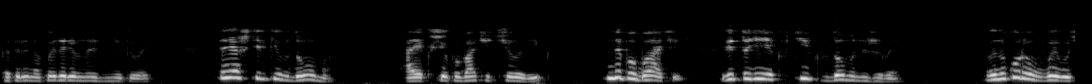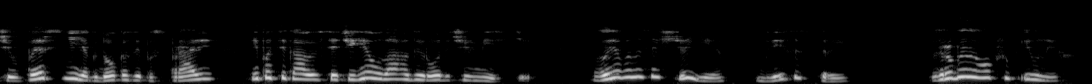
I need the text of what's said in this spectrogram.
Катерина Федорівна знітилась. Та я ж тільки вдома. А якщо побачить чоловік? Не побачить, відтоді, як втік, вдома не живе. Винокуров вилучив персні як докази по справі і поцікавився, чи є у лагоди родичі в місті. Виявилося, що є дві сестри. Зробили обшук і у них.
